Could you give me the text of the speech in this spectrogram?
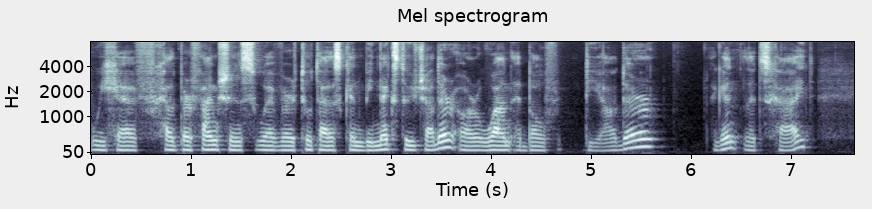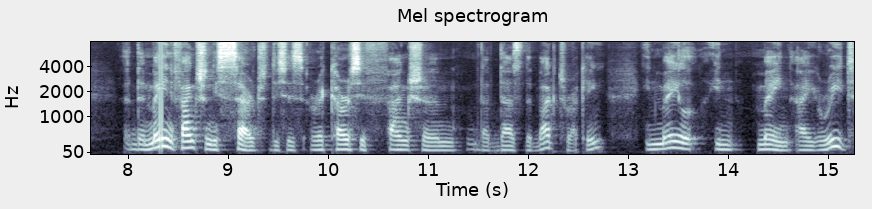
We have helper functions whether two tiles can be next to each other or one above the other. Again, let's hide. The main function is search. This is a recursive function that does the backtracking. In, mail, in main, I read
